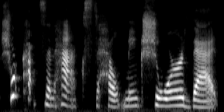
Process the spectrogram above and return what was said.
shortcuts and hacks to help make sure that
